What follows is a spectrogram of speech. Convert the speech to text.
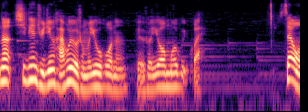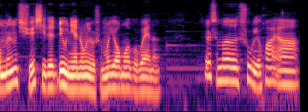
那西天取经还会有什么诱惑呢？比如说妖魔鬼怪，在我们学习的六年中有什么妖魔鬼怪呢？就是什么数理化呀。”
